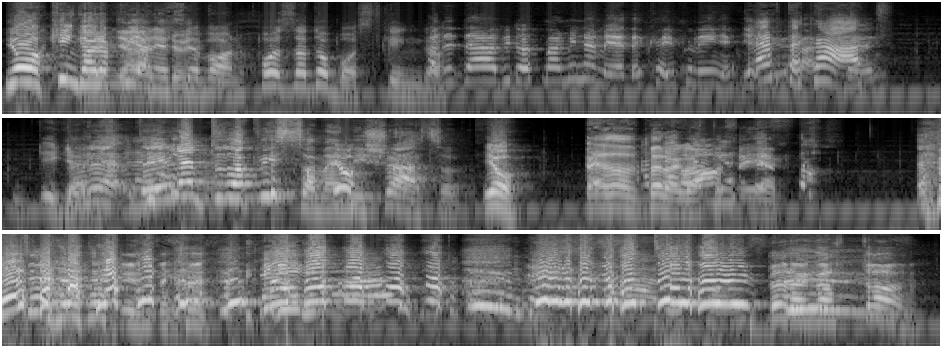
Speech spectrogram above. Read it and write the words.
Jó, Kingának Menj milyen esze van? Hozd a dobozt, Kinga. Hát de Dávidot már mi nem érdekeljük a lényeg. Gyertek hát át! ment. De, Igen. ne, de én nem tudok visszamenni, Jó. srácok. Jó. Ez az, beragadt a nem fejem. Beragadtam!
